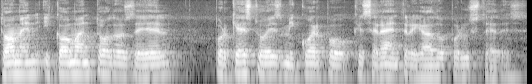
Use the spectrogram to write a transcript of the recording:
Tomen y coman todos de él, porque esto es mi cuerpo que será entregado por ustedes.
